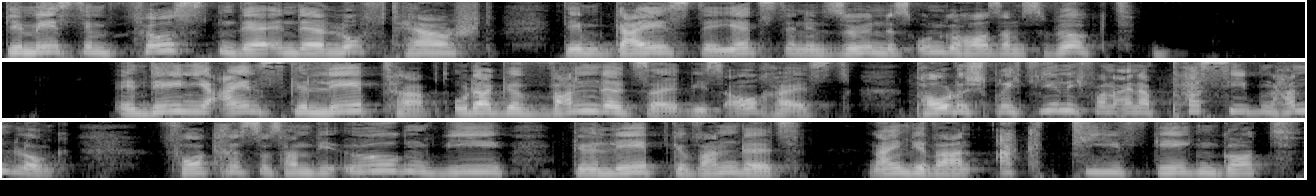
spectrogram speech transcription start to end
gemäß dem Fürsten, der in der Luft herrscht, dem Geist, der jetzt in den Söhnen des Ungehorsams wirkt, in denen ihr einst gelebt habt oder gewandelt seid, wie es auch heißt. Paulus spricht hier nicht von einer passiven Handlung. Vor Christus haben wir irgendwie gelebt, gewandelt. Nein, wir waren aktiv gegen Gott,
